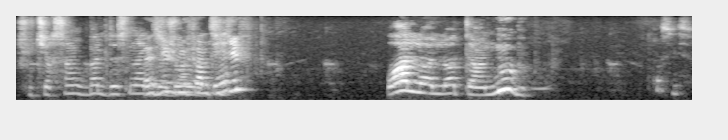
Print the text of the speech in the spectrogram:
Je lui tire 5 balles de sniper. Vas-y je me fais un petit kiff. Oh là là, t'es un noob. 3-6.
